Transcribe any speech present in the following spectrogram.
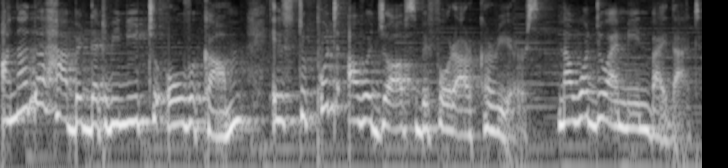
Another habit that we need to overcome is to put our jobs before our careers. Now, what do I mean by that?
